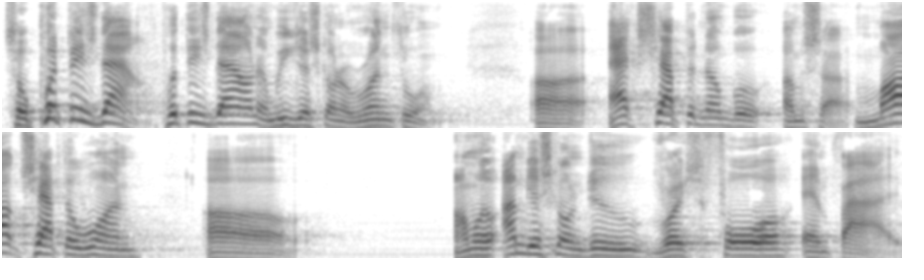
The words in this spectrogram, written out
So put these down. Put these down, and we're just going to run through them. Uh, Acts chapter number, I'm sorry, Mark chapter 1. Uh, I'm, gonna, I'm just going to do verse 4 and 5.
